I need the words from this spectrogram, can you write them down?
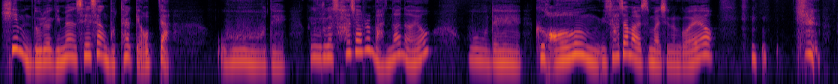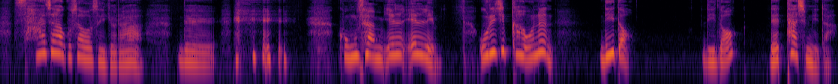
힘, 노력이면 세상 못할 게 없다. 오, 네. 근데 우리가 사자를 만나나요? 오, 네. 그, 엉, 이 사자 말씀하시는 거예요? 사자하고 싸워서 이겨라. 네. 0311님. 우리 집 가훈은 니덕, 니덕, 내 탓입니다.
